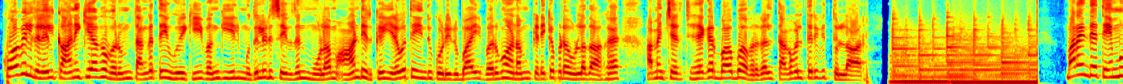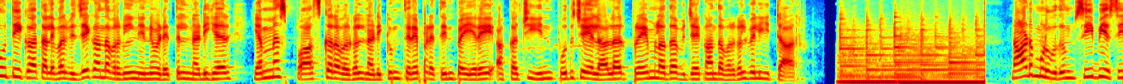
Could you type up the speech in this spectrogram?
கோவில்களில் காணிக்கையாக வரும் தங்கத்தை உருக்கி வங்கியில் முதலீடு செய்வதன் மூலம் ஆண்டிற்கு 25 கோடி ரூபாய் வருமானம் கிடைக்கப்பட உள்ளதாக அமைச்சர் சேகர்பாபு அவர்கள் தகவல் தெரிவித்துள்ளார். மறைந்த தேமுதிக தலைவர் விஜயகாந்த் அவர்களின் நினைவிடத்தில் நடிகர் எம். எஸ். பாஸ்கர் அவர்கள் நடிக்கும் திரைப்படத்தின் பெயரை அக்கட்சியின் பொதுச் செயலாளர் பிரேமலதா விஜயகாந்த் அவர்கள் வெளியிட்டார். நாடு முழுவதும் சிபிஎஸ்இ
